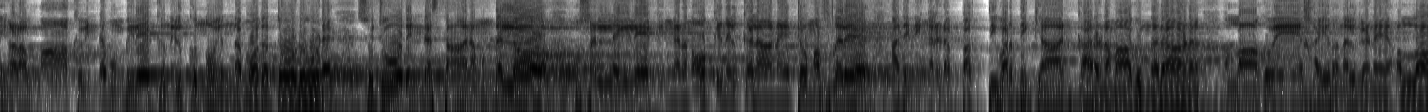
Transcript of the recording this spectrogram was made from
നിങ്ങൾ അള്ളാഹുവിന്റെ മുമ്പിലേക്ക് നിൽക്കുന്നു എന്ന ബോധത്തോടുകൂടെ സുജൂദിന്റെ സ്ഥാനമുണ്ടല്ലോ. മുസല്ലയിലേക്ക് ഇങ്ങനെ നോക്കി നിൽക്കലാണ് ഏറ്റവും അഫ്ലല് അത് നിങ്ങളുടെ ഭക്തി വർദ്ധിക്കാൻ കാരണമാകുന്നതാണ്. അള്ളാഹുവേ ഹൈർ നൽകണേ അല്ലാ.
